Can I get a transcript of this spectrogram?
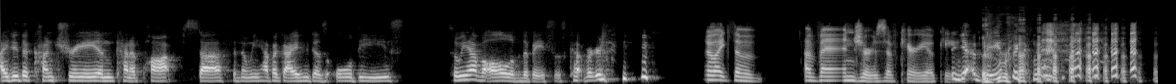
I do the country and kind of pop stuff, and then we have a guy who does oldies. So we have all of the bases covered. They're like the Avengers of karaoke. yeah, basically.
